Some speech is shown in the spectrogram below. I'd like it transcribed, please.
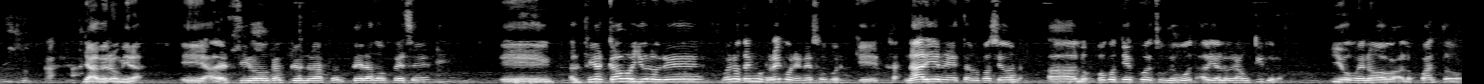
ya, pero mira, eh, haber sido campeón Nueva Frontera dos veces, eh, al fin y al cabo yo logré, bueno, tengo un récord en eso, porque nadie en esta agrupación a los pocos tiempos de su debut había logrado un título. Y yo, bueno, a los cuantos,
